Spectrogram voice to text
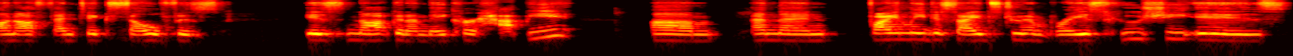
unauthentic self is is not going to make her happy um and then finally decides to embrace who she is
